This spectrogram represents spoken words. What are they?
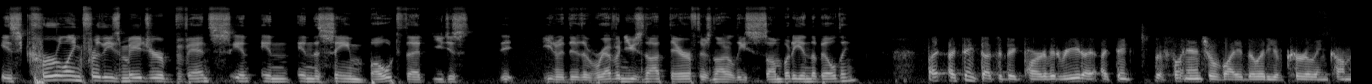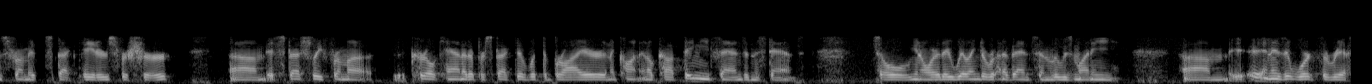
Is curling for these major events in, in, in the same boat that you just, you know, the, the revenue's not there if there's not at least somebody in the building? I, I think that's a big part of it, Reed. I, I think the financial viability of curling comes from its spectators for sure, um, especially from a Curl Canada perspective with the Brier and the Continental Cup. They need fans in the stands. So, you know, are they willing to run events and lose money? Um, and is it worth the risk?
